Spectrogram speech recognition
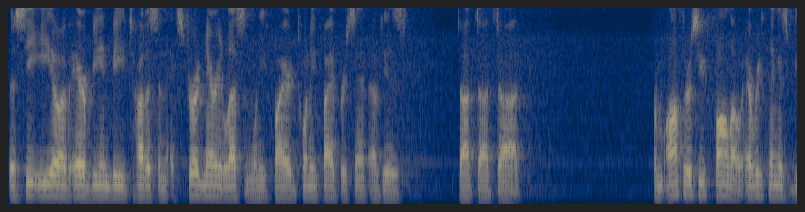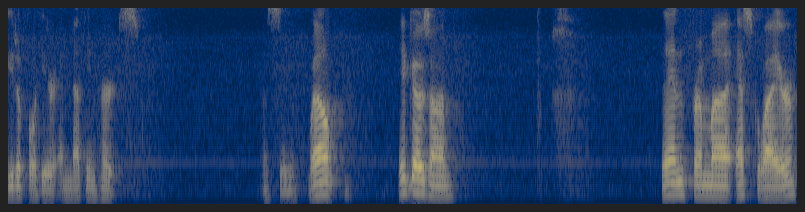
The CEO of Airbnb taught us an extraordinary lesson when he fired 25% of his dot dot dot. From authors you follow, everything is beautiful here and nothing hurts. Let's see. Well, it goes on. Then from uh, Esquire.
